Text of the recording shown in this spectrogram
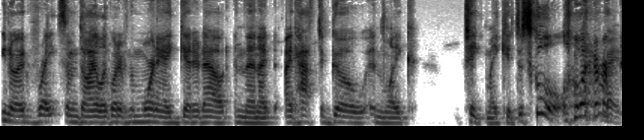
you know, I'd write some dialogue, whatever, in the morning, I'd get it out, and then I'd, I'd have to go and like take my kid to school, or whatever. Right,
